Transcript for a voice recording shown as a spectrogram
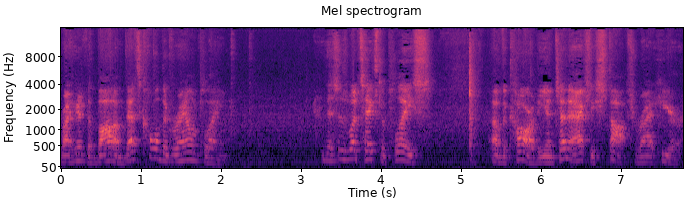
right here at the bottom, that's called the ground plane. this is what takes the place of the car. The antenna actually stops right here.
